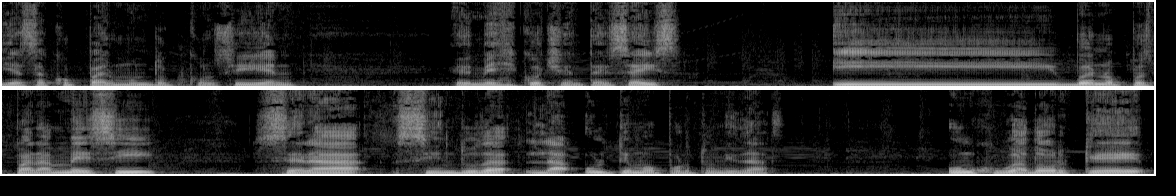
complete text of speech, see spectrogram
esa Copa del Mundo que consiguen en México 86. Y bueno, pues para Messi será sin duda la última oportunidad. Un jugador que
